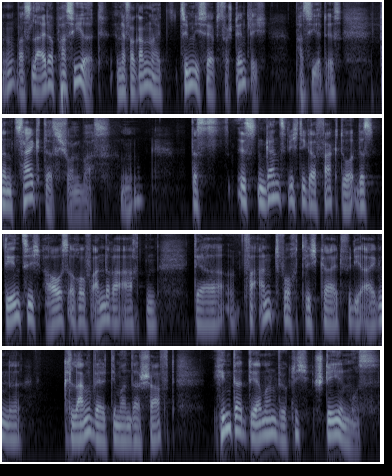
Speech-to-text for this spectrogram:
was leider passiert, in der Vergangenheit ziemlich selbstverständlich passiert ist, dann zeigt das schon was. Ne? Das ist ein ganz wichtiger Faktor. Das dehnt sich aus auch auf andere Arten der Verantwortlichkeit für die eigene Klangwelt, die man da schafft, hinter der man wirklich stehen muss.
